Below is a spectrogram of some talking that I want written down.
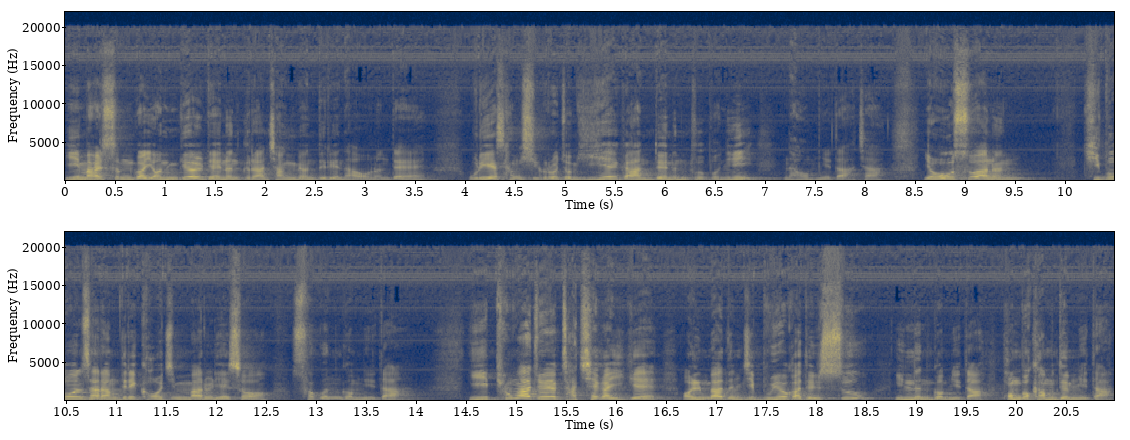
이 말씀과 연결되는 그러한 장면들이 나오는데 우리의 상식으로 좀 이해가 안 되는 부분이 나옵니다. 자, 여호수아는 기브온 사람들이 거짓말을 해서 속은 겁니다. 이 평화조약 자체가 이게 얼마든지 무효가 될 수 있는 겁니다. 번복하면 됩니다.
